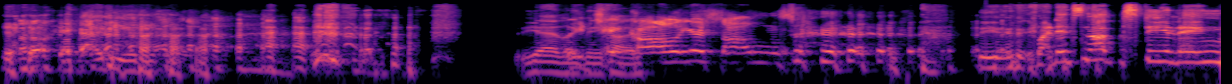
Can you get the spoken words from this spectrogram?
Yeah, like we they take thought- all your songs. but it's not stealing.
